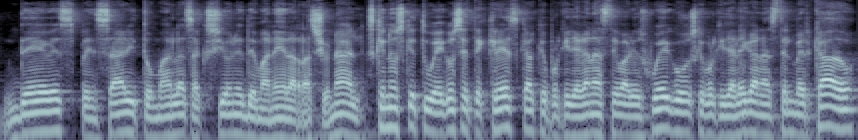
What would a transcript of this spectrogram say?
Debes pensar y tomar las acciones de manera racional. Es que no es que tu ego se te crezca, que porque ya ganaste varios juegos, que porque ya le ganaste el mercado.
